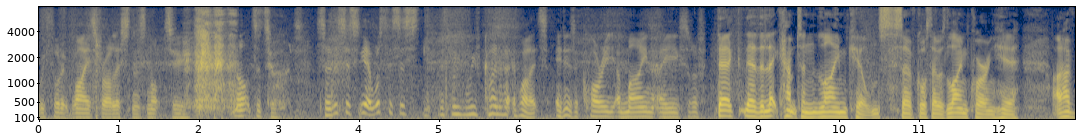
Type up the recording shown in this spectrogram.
we thought it wise for our listeners not to not to talk, So this is yeah. What's this? Is this, we've, we've kind of well, it's it is a quarry, a mine, a sort of They're, they're the Leckhampton lime kilns, so of course there was lime quarrying here. And I've,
